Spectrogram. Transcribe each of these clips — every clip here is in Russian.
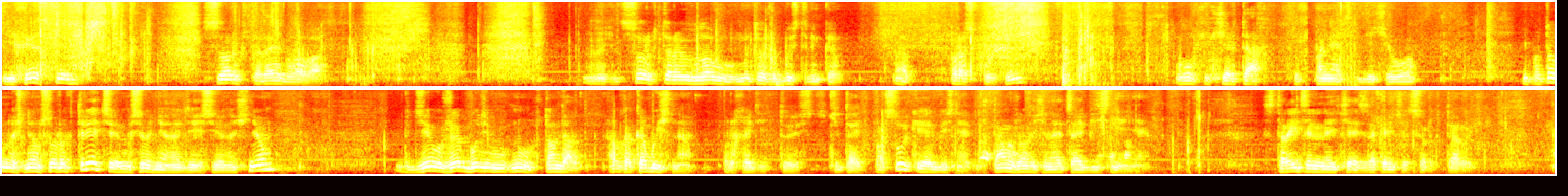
Ехескель, 42 глава. Значит, 42 главу мы тоже быстренько а, проскочим в общих чертах, чтобы понять, где чего. И потом начнем 43 мы сегодня, надеюсь, ее начнем, где уже будем, ну, стандарт, а как обычно, проходить, то есть читать по сути и объяснять. Там уже начинается объяснение. Строительная часть заканчивается 42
